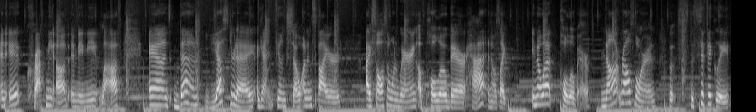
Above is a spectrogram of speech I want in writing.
And it cracked me up. It made me laugh. And then yesterday, again, feeling so uninspired, I saw someone wearing a polo bear hat and I was like, you know what? Polo bear. Not Ralph Lauren, but specifically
